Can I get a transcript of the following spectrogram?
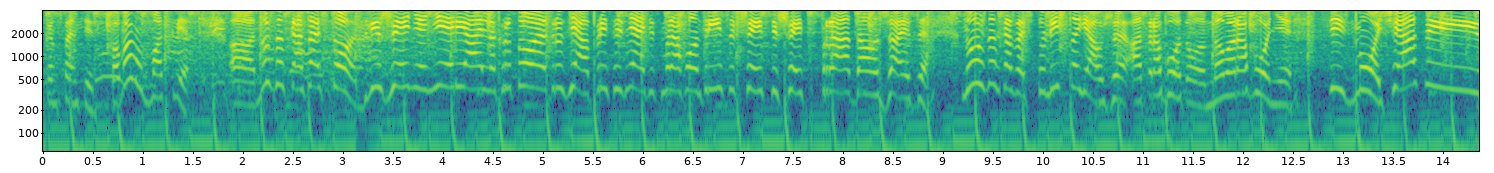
Константин. По-моему, в Москве. А, нужно сказать, что движение нереально крутое, друзья. Присоединяйтесь, марафон 36,6 продолжается. Нужно сказать, что лично я уже отработала на марафоне седьмой час и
